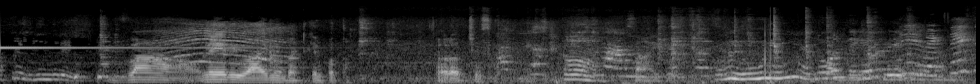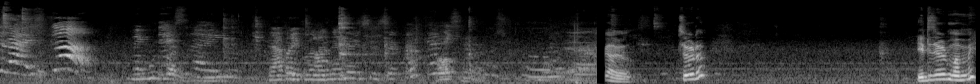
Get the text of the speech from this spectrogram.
అప్పుడు ఇది ముందు లేదు. వా లేదు ఆయిల్ పట్టుకెళ్ళిపోతాం. తర్వాత చూసుకో నూనె. చూడు. ఇటు చూడు మమ్మీ.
